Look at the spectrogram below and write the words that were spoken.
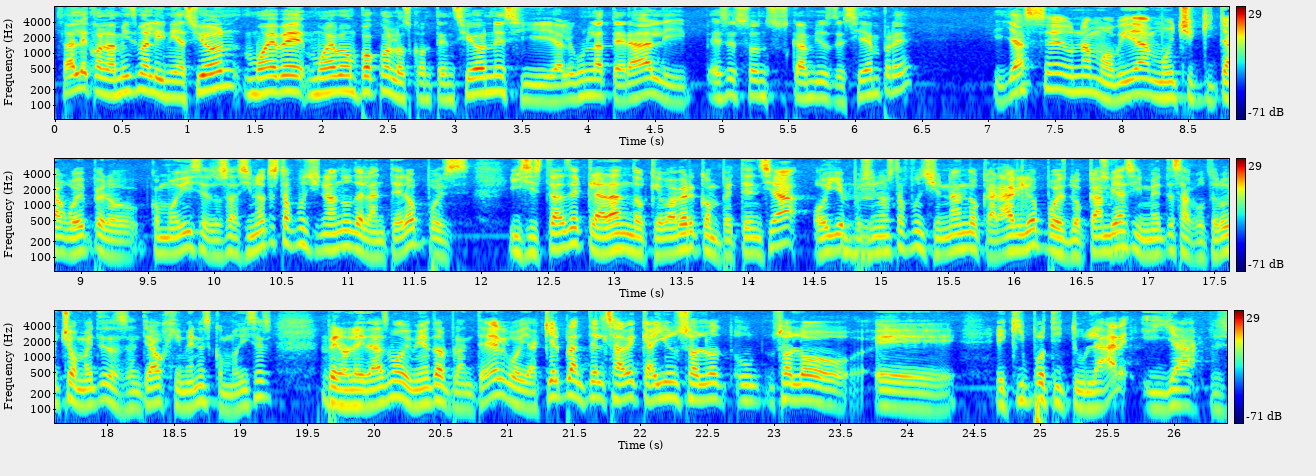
sale con la misma alineación, mueve, mueve un poco los contenciones y algún lateral y esos son sus cambios de siempre. Y ya. Hace una movida muy chiquita, güey, pero como dices, o sea, si no te está funcionando un delantero, pues, y si estás declarando que va a haber competencia, oye, pues si no está funcionando Caraglio, pues lo cambias y metes a Coterucho o metes a Santiago Jiménez, como dices, pero le das movimiento al plantel, güey. Aquí el plantel sabe que hay un solo, un solo eh, equipo titular y ya, pues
